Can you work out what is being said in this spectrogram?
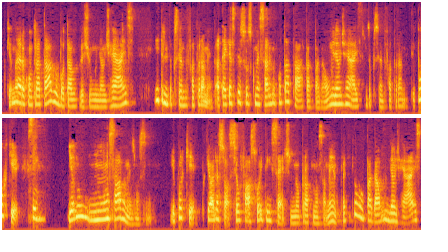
Porque eu não era contratável, eu botava o preço de um milhão de reais e 30% do faturamento. Até que as pessoas começaram a me contratar para pagar um milhão de reais e 30% do faturamento. E por quê? Sim. E eu não, não lançava mesmo assim. E por quê? Porque olha só, se eu faço 8 em 7 no meu próprio lançamento, para que, que eu vou pagar um milhão de reais,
